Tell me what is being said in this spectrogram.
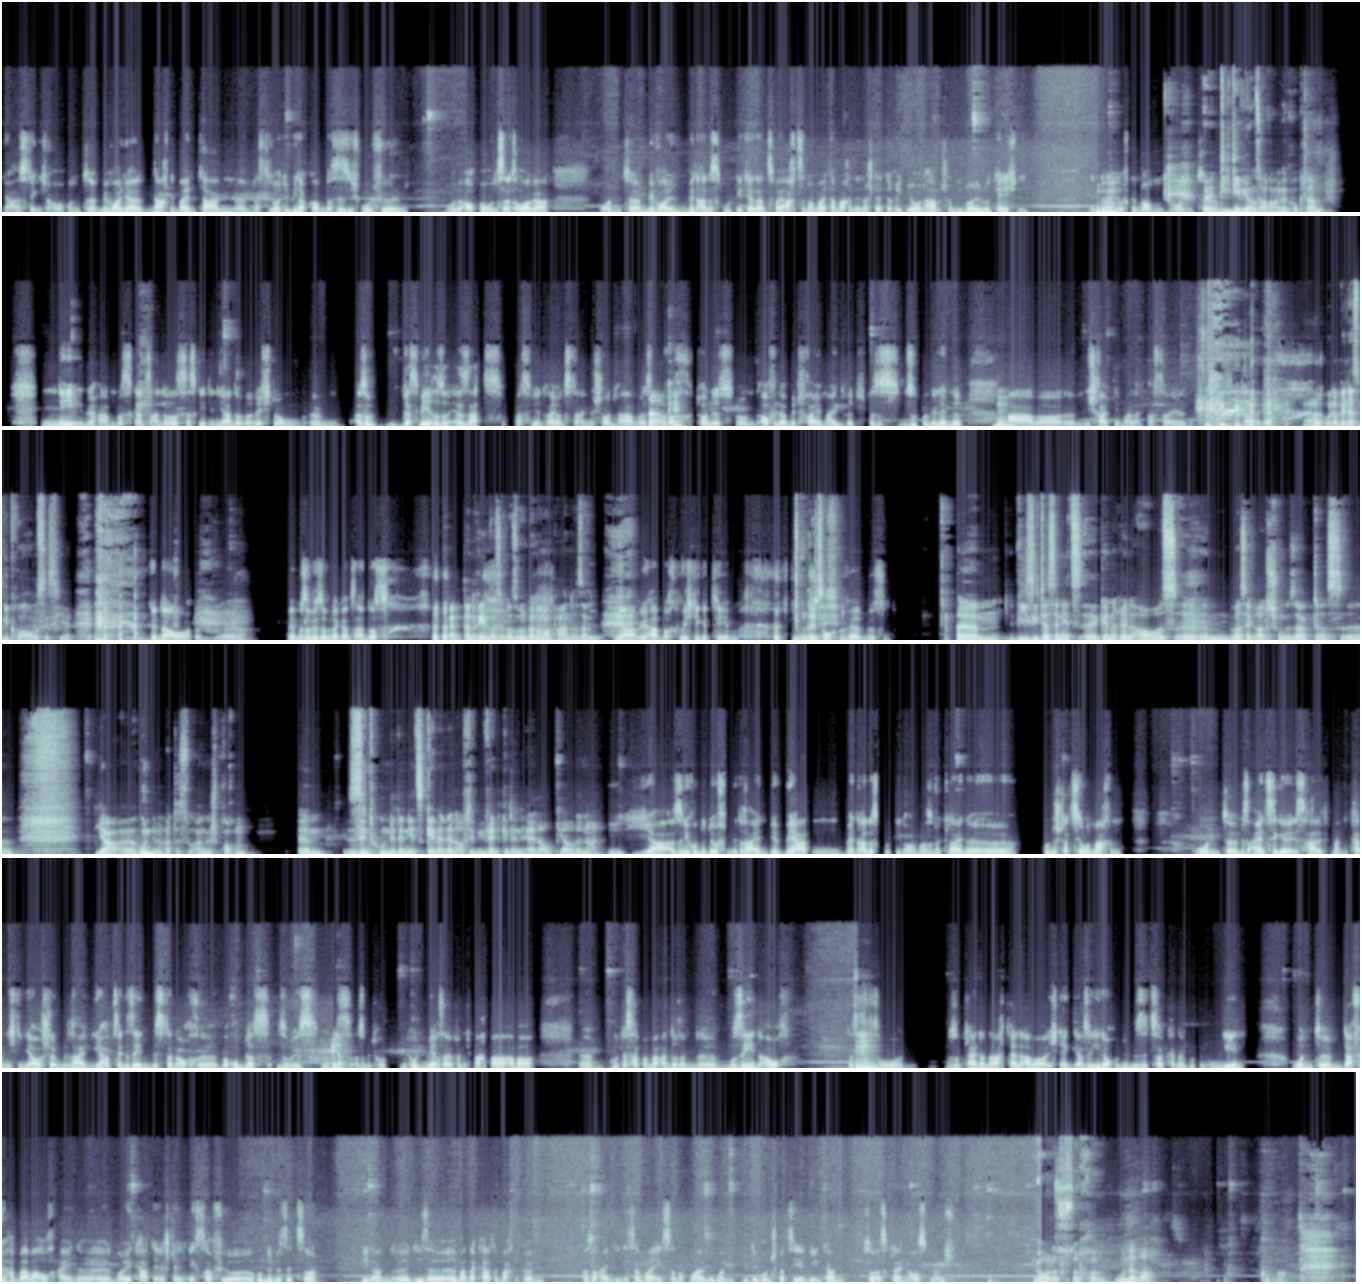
Ja, das denke ich auch. Und äh, wir wollen ja nach den beiden Tagen, äh, dass die Leute wiederkommen, dass sie sich wohlfühlen. Oder auch bei uns als Orga. Und äh, wir wollen, wenn alles gut geht, ja dann 2018 noch weitermachen in der Städteregion, haben schon die neue Location in hm. Angriff genommen. Und, äh, ähm, die, die wir uns auch angeguckt haben? Nee, wir haben was ganz anderes. Das geht in die andere Richtung. Ähm, also das wäre so Ersatz, was wir drei uns da angeschaut haben, weil es ah, okay. einfach toll ist ne? und auch wieder mit freiem Eintritt. Das ist ein super Gelände. Hm. Aber ähm, ich schreibe dir mal ein paar Zeilen. ja, oder wenn das Mikro aus ist hier. genau, dann äh, wären wir sowieso wieder ganz anders. Dann, dann, reden wir so oder so über nochmal ein paar andere Sachen. Ja, wir haben noch wichtige Themen, die besprochen werden müssen. Ähm, wie sieht das denn jetzt äh, generell aus? Äh, ähm, du hast ja gerade schon gesagt, dass äh, ja äh, Hunde hattest du angesprochen. Ähm, sind Hunde denn jetzt generell auf dem Eventgelände erlaubt, ja oder nein? Ja, also die Hunde dürfen mit rein. Wir werden, wenn alles gut geht, auch nochmal so eine kleine äh, Hundestation machen. Und äh, das Einzige ist halt, man kann nicht in die Ausstellung mit rein. Ihr habt es ja gesehen und wisst dann auch, äh, warum das so ist. Ne? Das, ja. Also mit, mit Hunden wäre es einfach nicht machbar. Aber ähm, gut, das hat man bei anderen äh, Museen auch. Das mhm. ist so, so ein kleiner Nachteil, aber ich denke, also jeder Hundebesitzer kann da gut mit umgehen. Und ähm, dafür haben wir aber auch eine äh, neue Karte erstellt, extra für äh, Hundebesitzer, die dann äh, diese äh, Wanderkarte machen können also ein Ding ist dabei extra nochmal, wo man mit dem Hund spazieren gehen kann, so als kleinen Ausgleich. Ja, das ist doch äh, wunderbar. Guck mal.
